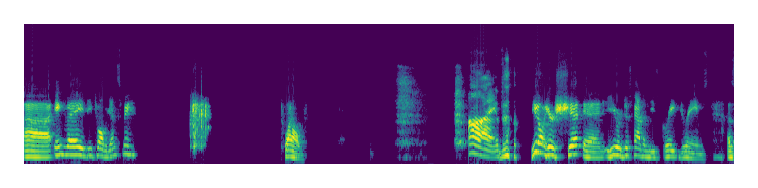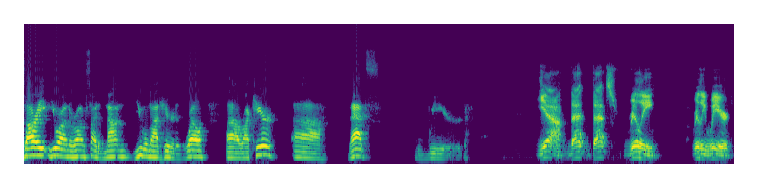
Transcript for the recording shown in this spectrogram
Uh, Ingve D12 against me. 12. Five. You don't hear shit, and you are just having these great dreams. Azari, you are on the wrong side of the mountain. You will not hear it as well. Uh, Rakir, uh, that's weird. Yeah, that that's really really weird.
